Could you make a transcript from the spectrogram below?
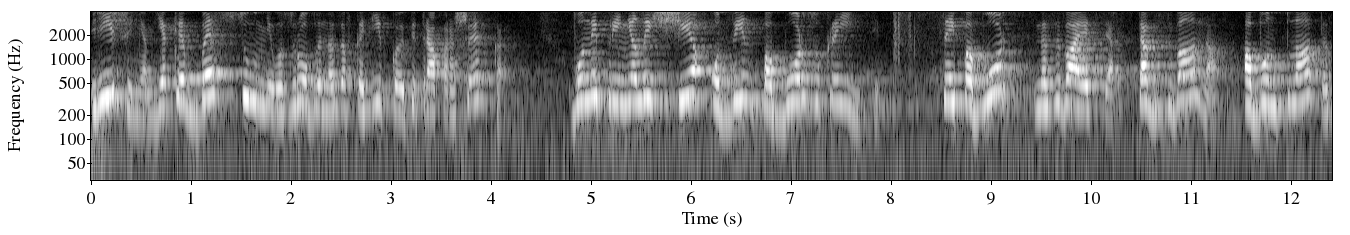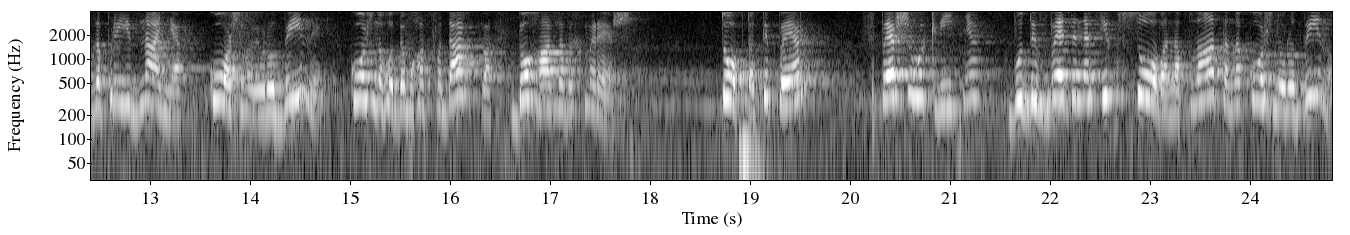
рішенням, яке без сумніву зроблено за вказівкою Петра Порошенка, вони прийняли ще один побор з українців. Цей побор називається так звана абонплата за приєднання кожної родини, кожного домогосподарства до газових мереж. Тобто тепер з 1 квітня буде введена фіксована плата на кожну родину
